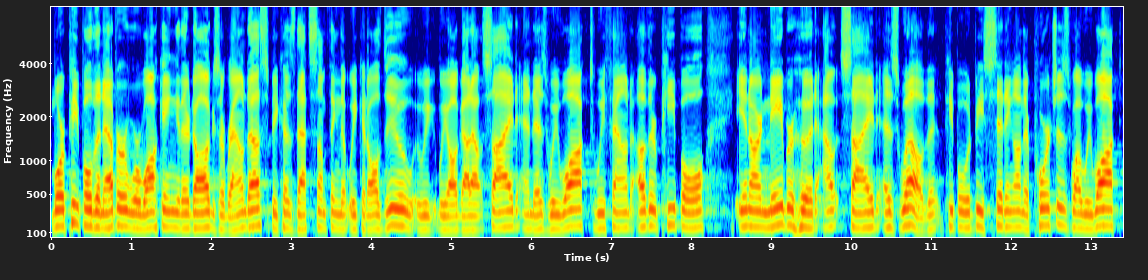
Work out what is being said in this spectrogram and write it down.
more people than ever were walking their dogs around us because that's something that we could all do. We, we all got outside, and as we walked, we found other people in our neighborhood outside as well. That people would be sitting on their porches while we walked,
